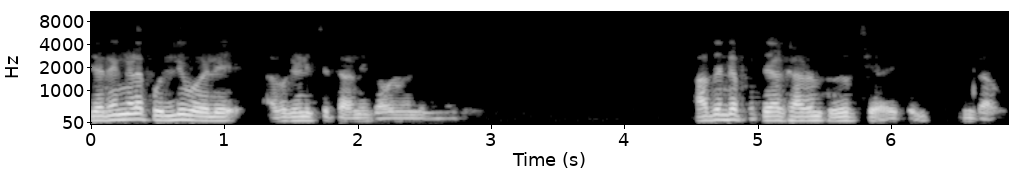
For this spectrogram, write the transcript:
ജനങ്ങളെ പുല്ല് പോലെ അവഗണിച്ചിട്ടാണ് ഈ ഗവൺമെന്റ് മുന്നോട്ട്. അതിന്റെ പ്രത്യാഘാതം തീർച്ചയായിട്ടും ഉണ്ടാവും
